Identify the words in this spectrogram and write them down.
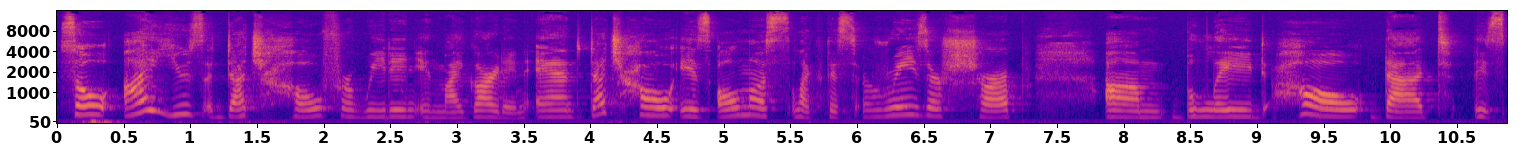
So I use a Dutch hoe for weeding in my garden, and Dutch hoe is almost like this razor sharp um, blade hoe that is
